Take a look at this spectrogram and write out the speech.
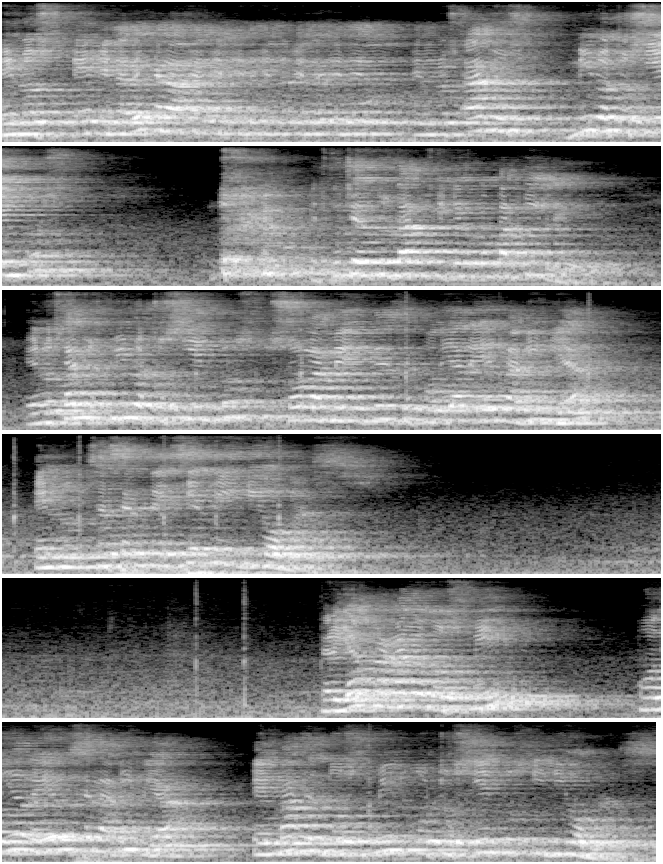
en, los, en, la década, en, los años 1800, escuchen estos datos que quiero compartirle. En los años 1800 solamente se podía leer la Biblia en 67 idiomas. Pero ya para el año 2000 podía leerse la Biblia en más de 2.800 idiomas.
